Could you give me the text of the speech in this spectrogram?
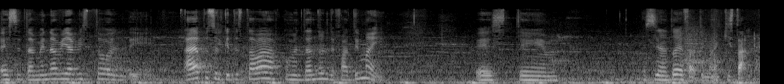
este también había visto el de ah pues el que te estaba comentando el de Fátima y este asesinato de Fátima aquí está mira.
